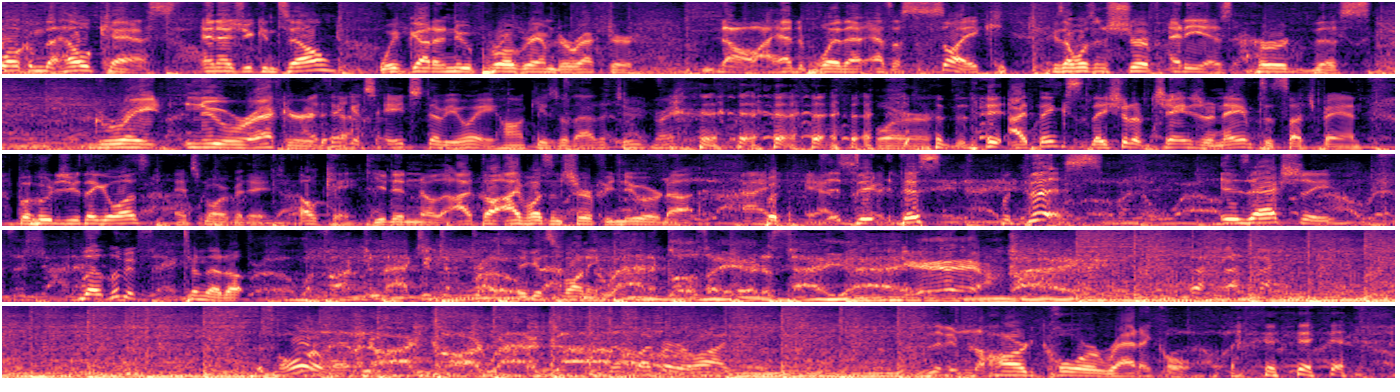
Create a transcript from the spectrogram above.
welcome to Hellcast. And as you can tell, we've got a new program director. No, I had to play that as a psych because I wasn't sure if Eddie has heard this great new record. I think it's HWA, Honkies with Attitude, right? or They- I think they should have changed their name to such band. But who did you think it was? it's Morbid Angel. Okay, you didn't know that. I thought I wasn't sure if you knew or not. I- But yes, th- I- this, but this is actually. Let, let me turn that up. It gets funny. Yeah. It's horrible. That's my favorite line. Living the hardcore radical.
